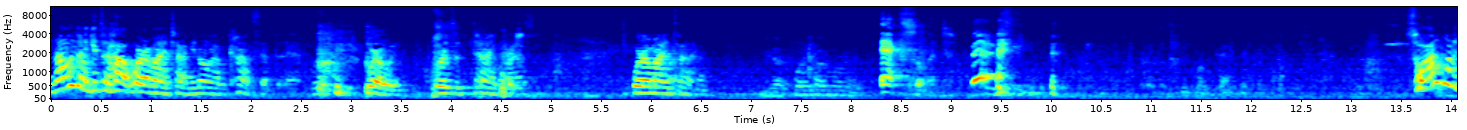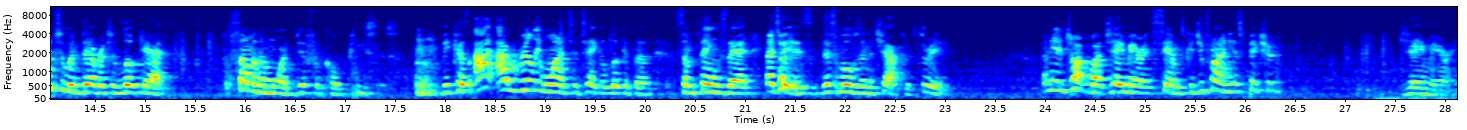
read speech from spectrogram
Now we're going to get to how, where am I in time? You don't have a concept of that. Where, where are we? Where's the time person? Where am I in time? You got 25 more minutes. Excellent. So I wanted to endeavor to look at some of the more difficult pieces because I, I, really wanted to take a look at the some things that I tell you this, this moves into chapter three. I need to talk about J. Marion Sims. Could you find his picture? J. Marion.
